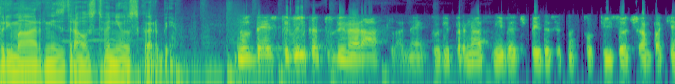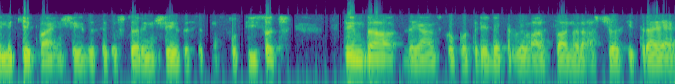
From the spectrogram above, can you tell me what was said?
primarni zdravstveni oskrbi. No, zdaj je številka tudi narasla. Ne? Tudi pri nas ni več 50 na 100 tisoč, ampak je nekje 62 do 64 na 100 tisoč, s tem, da dejansko potrebe prebivalstva naraščajo hitreje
